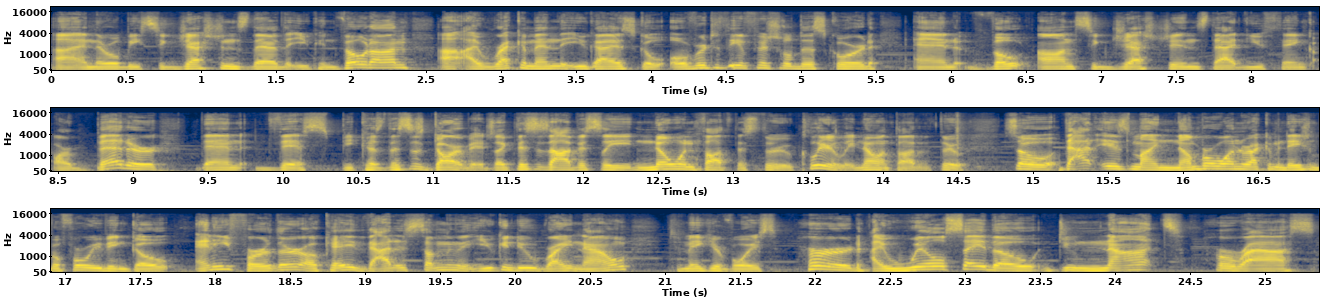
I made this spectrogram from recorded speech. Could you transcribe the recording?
uh, and there will be suggestions there that you can vote on. Uh, I recommend that you guys go over to the official discord and vote on suggestions that you think are better than this because this is garbage. Like this is obviously no one thought this through. Clearly no one thought it through. So that is my number one recommendation before we even go any further okay? That is something that you can do right now to make your voice heard. I will say though do not harass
